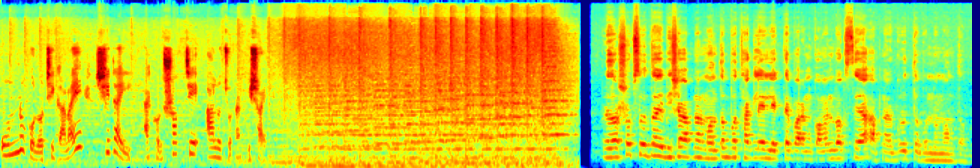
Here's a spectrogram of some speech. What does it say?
অন্য কোনো ঠিকানায়, সেটাই এখন সবচেয়ে আলোচনার বিষয়। দর্শক শ্রোতা এই বিষয়ে আপনার মন্তব্য থাকলে লিখতে পারেন কমেন্ট বক্সে আপনার গুরুত্বপূর্ণ মন্তব্য।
